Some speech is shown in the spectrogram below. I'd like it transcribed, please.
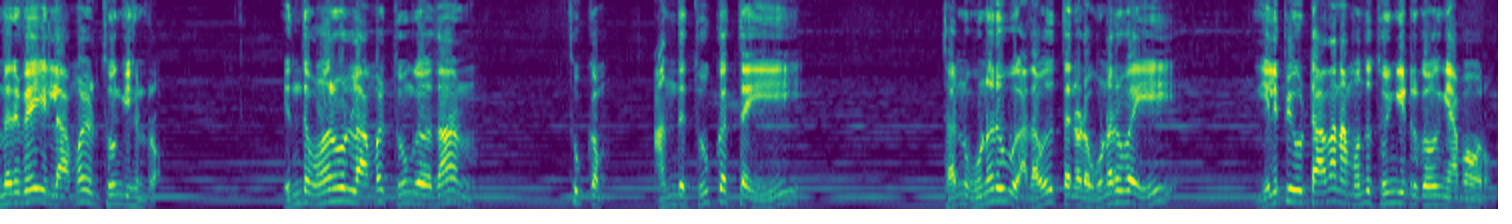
உணர்வே இல்லாமல் தூங்குகின்றோம். எந்த உணர்வும் இல்லாமல் தூங்குவது தான் தூக்கம். அந்த தூக்கத்தை தன் உணர்வு அதாவது தன்னோட உணர்வை எழுப்பி விட்டாதான் நம்ம வந்து தூங்கிட்டு இருக்கோம் ஞாபகம் வரும்.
